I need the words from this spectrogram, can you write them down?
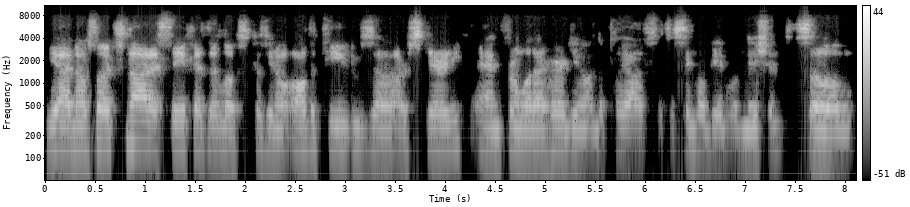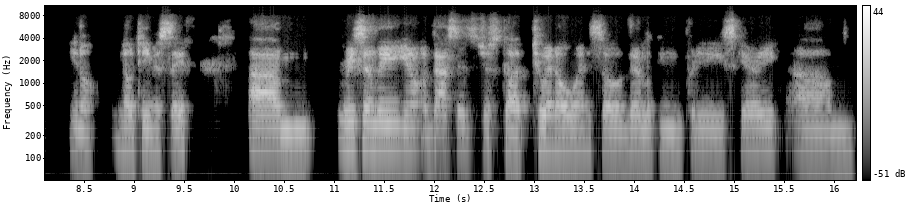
Yeah, no. So it's not as safe as it looks because you know all the teams uh, are scary, and from what I heard, you know, in the playoffs, it's a single game elimination. So you know, no team is safe. Um, recently, you know, Abbasids just got two and zero wins, so they're looking pretty scary. Um,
